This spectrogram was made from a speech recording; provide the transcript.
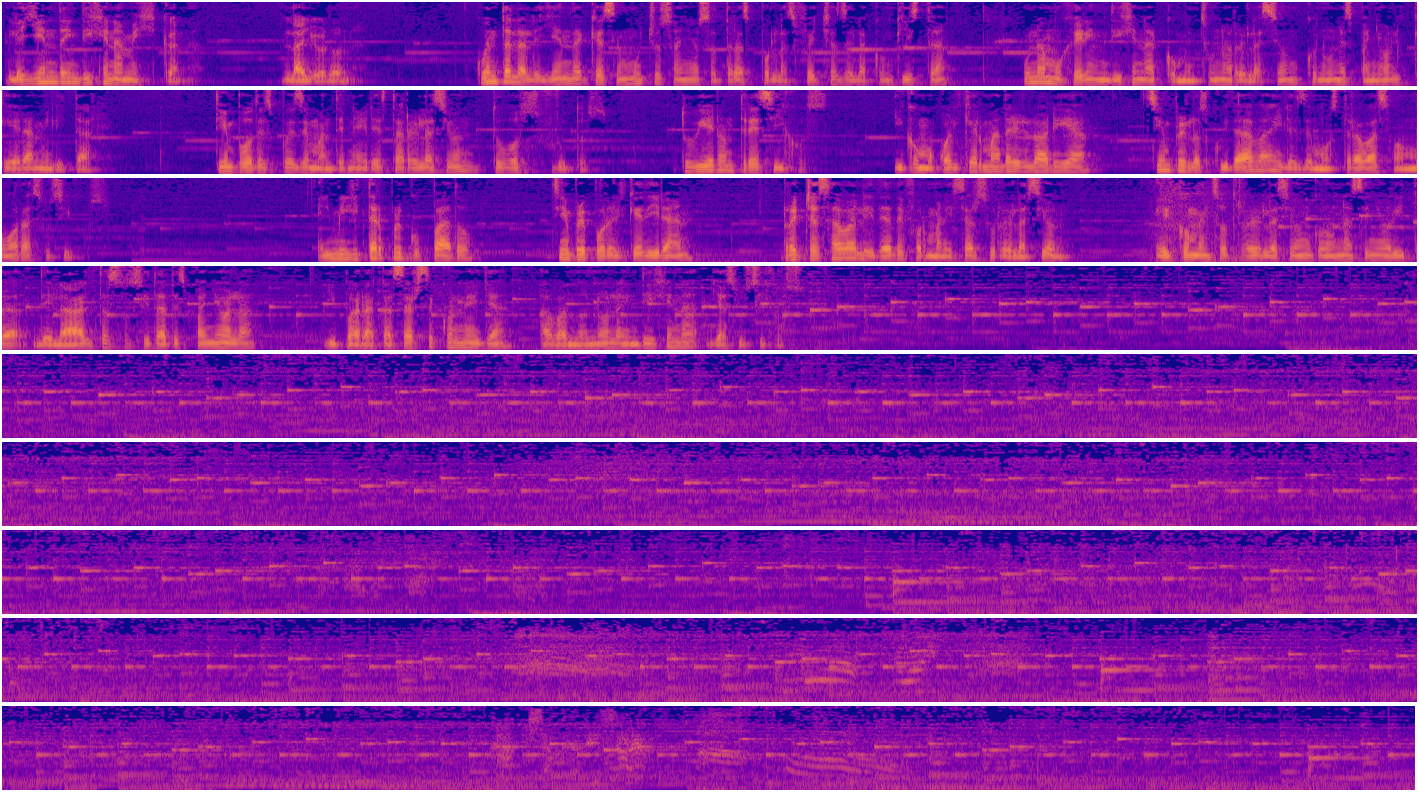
Leyenda indígena mexicana. La Llorona. Cuenta la leyenda que hace muchos años atrás por las fechas de la conquista, una mujer indígena comenzó una relación con un español que era militar. Tiempo después de mantener esta relación tuvo sus frutos. Tuvieron tres hijos, y como cualquier madre lo haría, siempre los cuidaba y les demostraba su amor a sus hijos. El militar preocupado, siempre por el qué dirán, rechazaba la idea de formalizar su relación, él comenzó otra relación con una señorita de la alta sociedad española y para casarse con ella abandonó la indígena y a sus hijos.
